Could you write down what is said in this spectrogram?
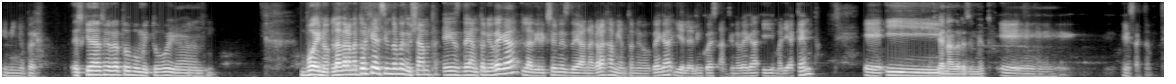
El niño perro. Es que hace rato vomitó, oigan. Bueno, la dramaturgia del síndrome de Duchamp es de Antonio Vega, la dirección es de Ana Graham y Antonio Vega, y el elenco es Antonio Vega y María Kemp. Eh, y ganadores de un metro. Eh, exactamente.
